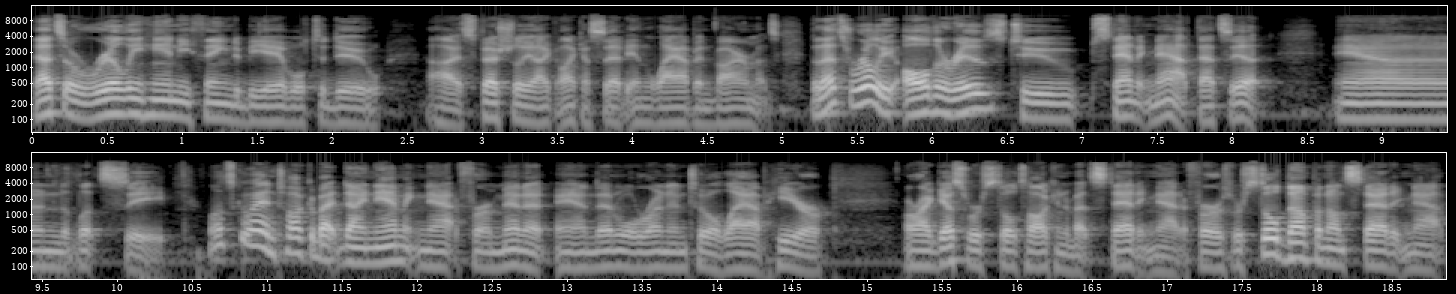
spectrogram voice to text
That's a really handy thing to be able to do, uh, especially like, like I said in lab environments. But that's really all there is to static NAT. That's it. And let's see. Let's go ahead and talk about dynamic NAT for a minute, and then we'll run into a lab here or I guess we're still talking about static NAT at first. We're still dumping on static NAT.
